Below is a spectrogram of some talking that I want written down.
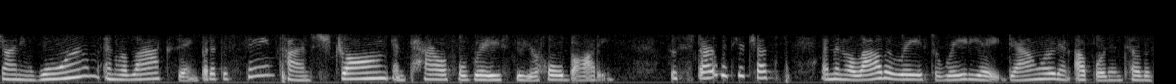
shining warm and relaxing, but at the same time strong and powerful rays through your whole body. So start with your chest and then allow the rays to radiate downward and upward until this,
